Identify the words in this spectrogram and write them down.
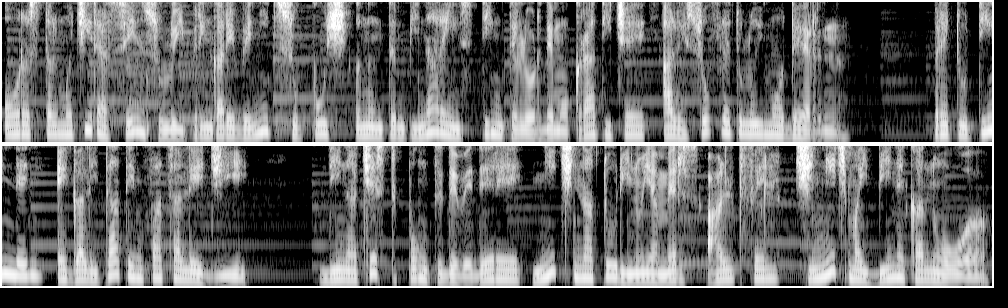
o răstălmăcire a sensului prin care veniți supuși în întâmpinarea instinctelor democratice ale sufletului modern. Pretutindeni egalitate în fața legii, din acest punct de vedere, nici naturii nu i-a mers altfel și nici mai bine ca nouă.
